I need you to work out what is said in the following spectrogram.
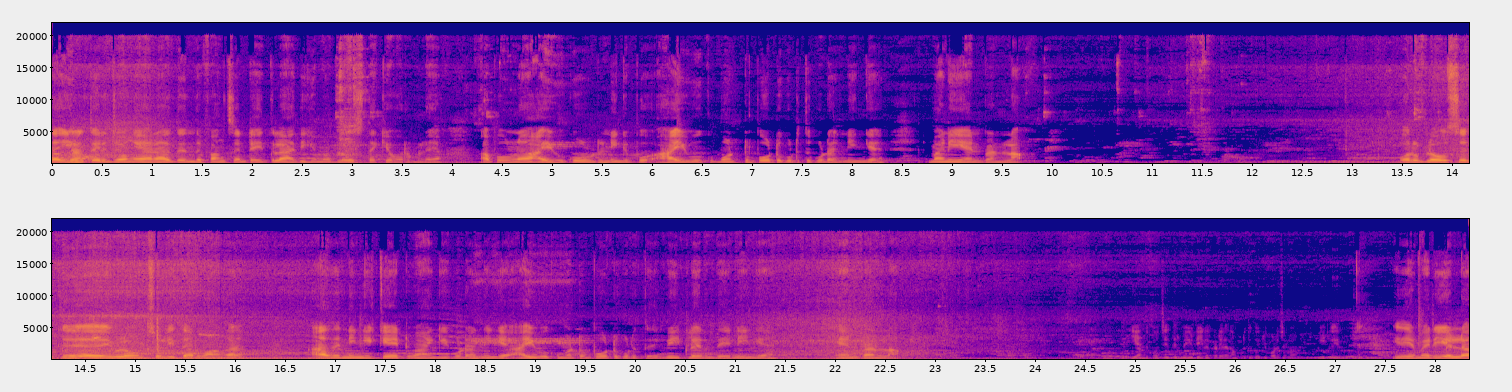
தையல் தெரிஞ்சவங்க யாராவது இந்த ஃபங்க்ஷன் டயத்தில் அதிகமாக ப்ளவுஸ் தைக்க வரும் இல்லையா? அப்போ ஐவுக்கு கூட நீங்கள் போ ஐவுக்கு மட்டும் போட்டு கொடுத்து கூட நீங்கள் மணி ஏர்ன் பண்ணலாம். ஒரு ப்ளவுஸுக்கு இவ்வளோன்னு சொல்லி தருவாங்க. அதை நீங்கள் கேட்டு வாங்கி கூட நீங்கள் ஐவுக்கு மட்டும் போட்டு கொடுத்து வீட்டில் இருந்தே நீங்கள் ஏர்ன் பண்ணலாம். இதே மாதிரி எல்லா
